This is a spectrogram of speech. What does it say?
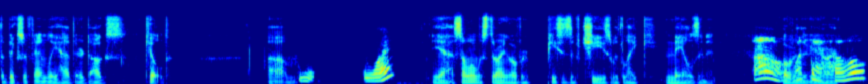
the Bixler family had their dogs killed. Um, What? yeah, someone was throwing over pieces of cheese with like nails in it Oh, over what the yard, hell?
